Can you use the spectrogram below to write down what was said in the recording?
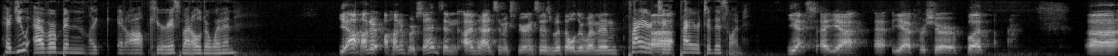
had you ever been like at all curious about older women Yeah, 100 percent. And I've had some experiences with older women prior to Uh, prior to this one? Yes, uh, yeah, uh, yeah, for sure. But uh,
